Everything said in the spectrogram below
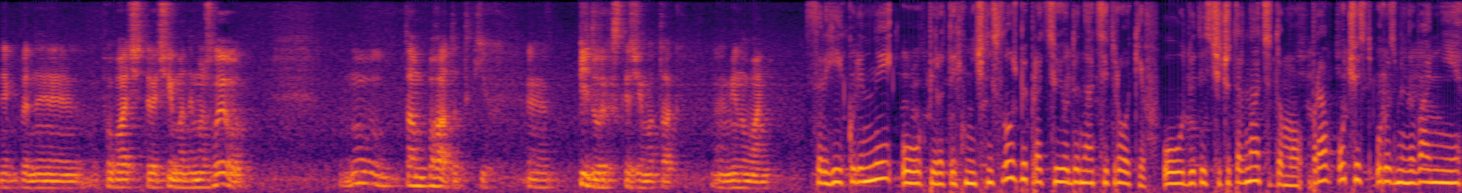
якби не побачити очима неможливо. Ну, там багато таких е, підлих, скажімо так, е, мінувань. Сергій Курінний у піротехнічній службі працює 11 років. У 2014-му брав участь у розмінуванні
